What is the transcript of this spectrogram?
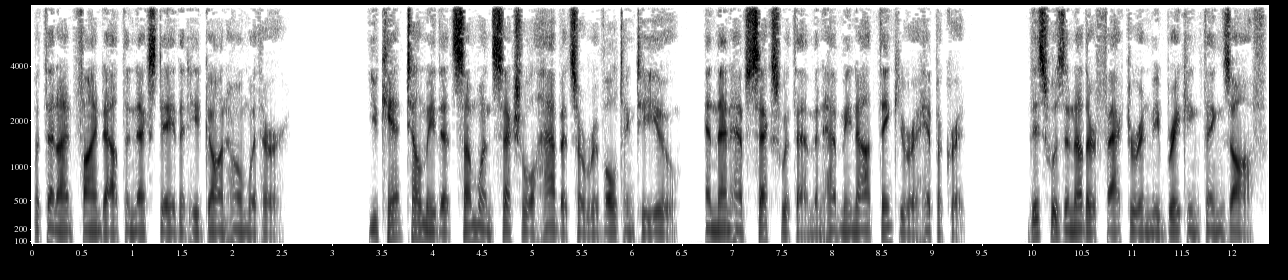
but then I'd find out the next day that he'd gone home with her. You can't tell me that someone's sexual habits are revolting to you, and then have sex with them and have me not think you're a hypocrite. This was another factor in me breaking things off.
